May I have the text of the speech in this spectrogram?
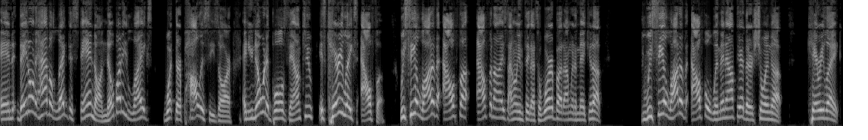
and they don't have a leg to stand on. Nobody likes what their policies are. And you know what it boils down to is Kari Lake's alpha. We see a lot of alpha, alphanized. I don't even think that's a word, but I'm going to make it up we see a lot of alpha women out there that are showing up. Kari Lake,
